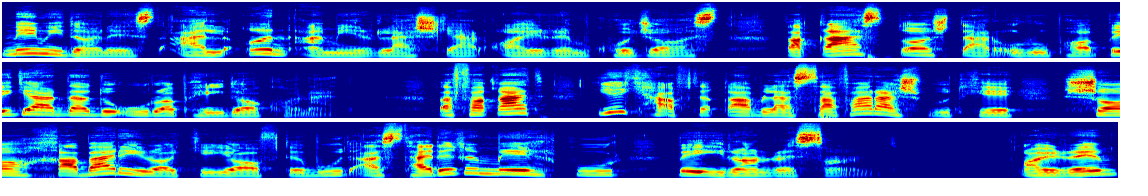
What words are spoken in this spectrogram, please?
نمی‌دانست الان امیر لشکر آیرم کجاست و قصد داشت در اروپا بگردد و او را پیدا کند. و فقط یک هفته قبل از سفرش بود که شاه خبری را که یافته بود از طریق مهرپور به ایران رساند. آیرم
